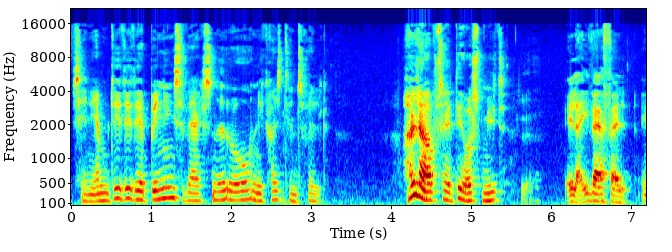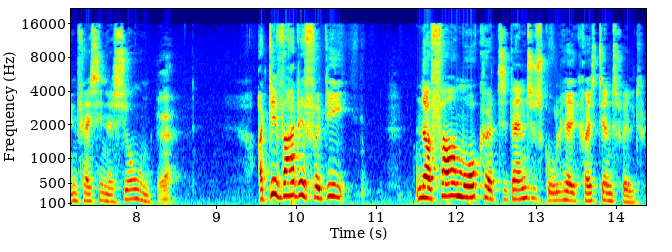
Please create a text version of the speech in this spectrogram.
Så sagde han, jamen det er det der bindingsværks nede åen i Christiansfeldt. Hold da op, sagde jeg, det er også mit. Ja. Eller i hvert fald en fascination. Ja. Og det var det, fordi når far og mor kørte til danseskole her i Christiansfeldt,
